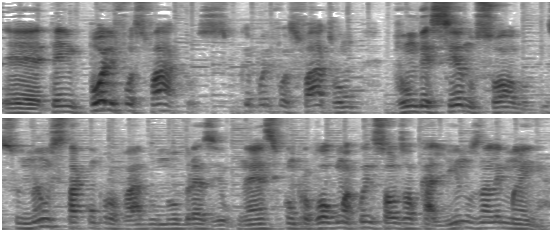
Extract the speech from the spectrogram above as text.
É, tem polifosfatos, porque polifosfatos vão, vão descer no solo. Isso não está comprovado no Brasil. Né? Se comprovou alguma coisa em solos alcalinos na Alemanha,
